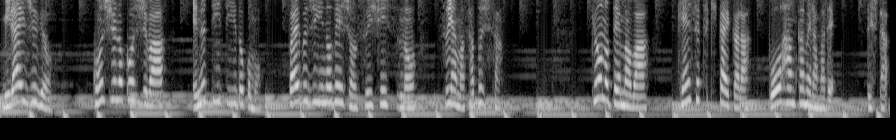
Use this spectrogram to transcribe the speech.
未来授業今週の講師は NTT ドコモ 5G イノベーション推進室の須山聡さん。今日のテーマは建設機械から防犯カメラまででした。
